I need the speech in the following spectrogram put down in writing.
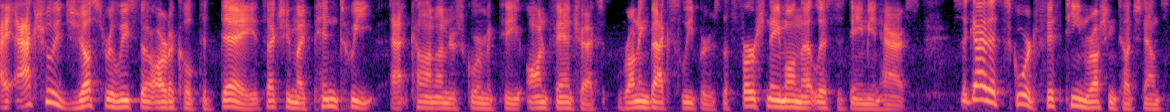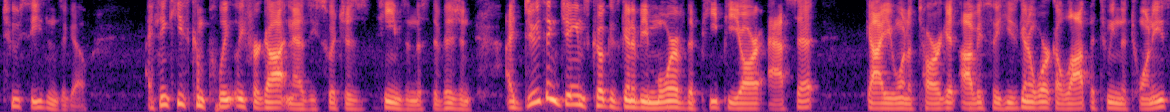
I actually just released an article today. It's actually my pinned tweet at con underscore McT on Fantrax, running back sleepers. The first name on that list is Damien Harris. It's a guy that scored 15 rushing touchdowns two seasons ago. I think he's completely forgotten as he switches teams in this division. I do think James Cook is going to be more of the PPR asset guy you want to target. Obviously, he's going to work a lot between the 20s.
